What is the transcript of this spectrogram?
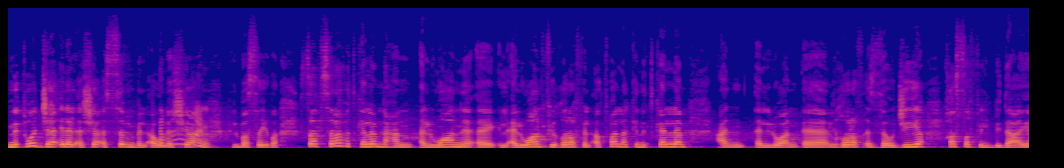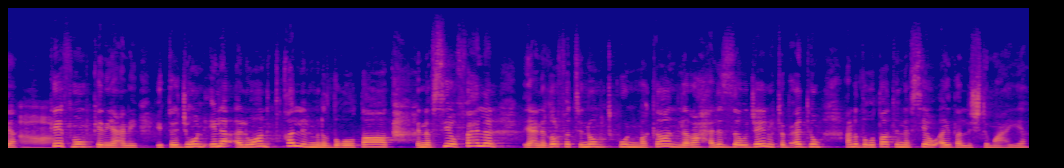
نتوجه إلى الأشياء السمبل أو الأشياء البسيطة. أستاذ سلافه تكلمنا عن ألوان الألوان في غرف الأطفال لكن نتكلم عن ألوان الغرف الزوجية خاصة في البداية. آه. كيف ممكن يعني يتجهون إلى ألوان تقلل من الضغوطات النفسية؟ وفعلا يعني غرفة النوم تكون مكان لراحة للزوجين وتبعدهم عن الضغوطات النفسية. وأيضا الاجتماعية؟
